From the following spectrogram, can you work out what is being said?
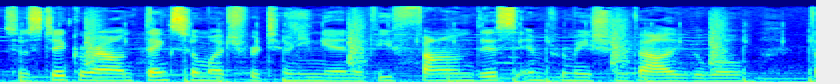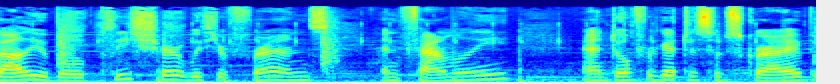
So stick around. Thanks so much for tuning in. If you found this information valuable, valuable, please share it with your friends and family, and don't forget to subscribe.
